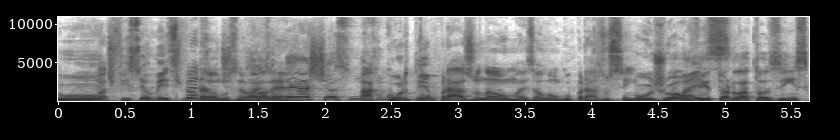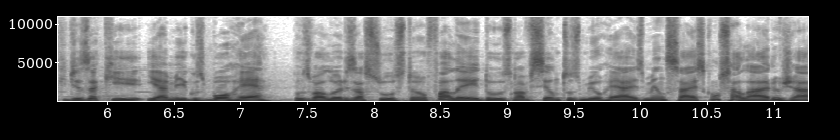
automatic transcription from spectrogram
O- É, dificilmente vão ser Esperamos, né, Valério? ganhar chance no A curto tempo. prazo não, mas a longo prazo sim. O João Mas- Vitor Latozinski diz aqui, e amigos, Borré, os valores assustam. Eu falei dos 900 mil reais mensais com salário já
